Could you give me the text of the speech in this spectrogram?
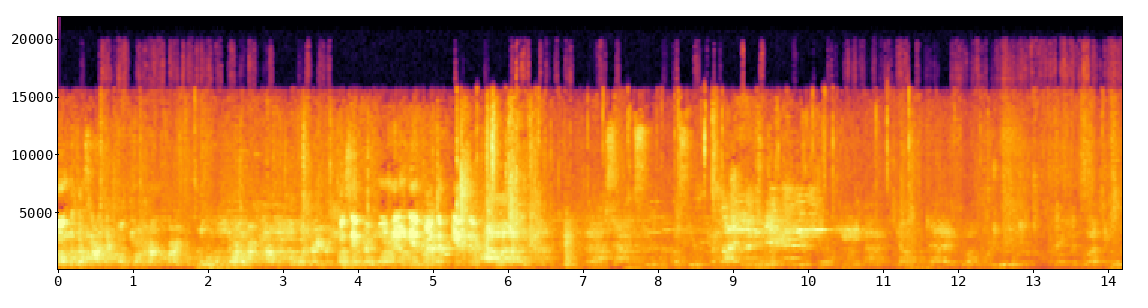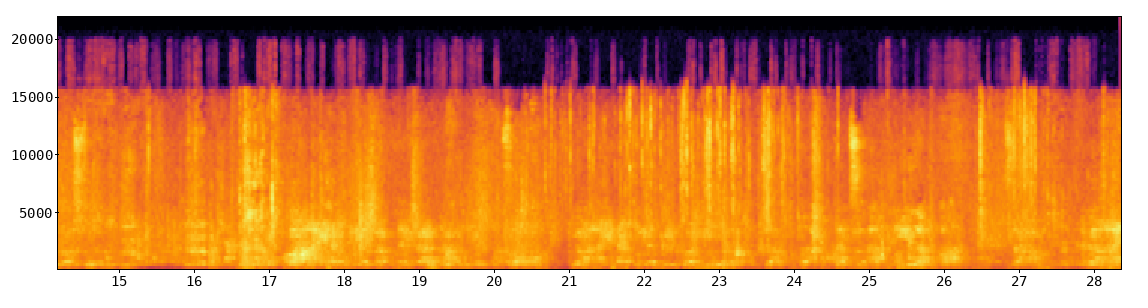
น้องรู้จักเศรษฐกิจพอเพียงไหมคะรู้ค่ะขอเสียงปรบมือให้โรงเรียนบ้านน้ำเกี้ยงด้วยค่ะอ่านเป็นการสร้างเสริมประสบการณ์ผู้ที่อ่านย่อมได้ความรู้วัตถุประสงค์หนึ่งเพื่อให้นักเรียนรักในการอ่านสองเพื่อให้นักเรียนมีความรู้จากจากสถานที่ต่างๆสามเพื่อให้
